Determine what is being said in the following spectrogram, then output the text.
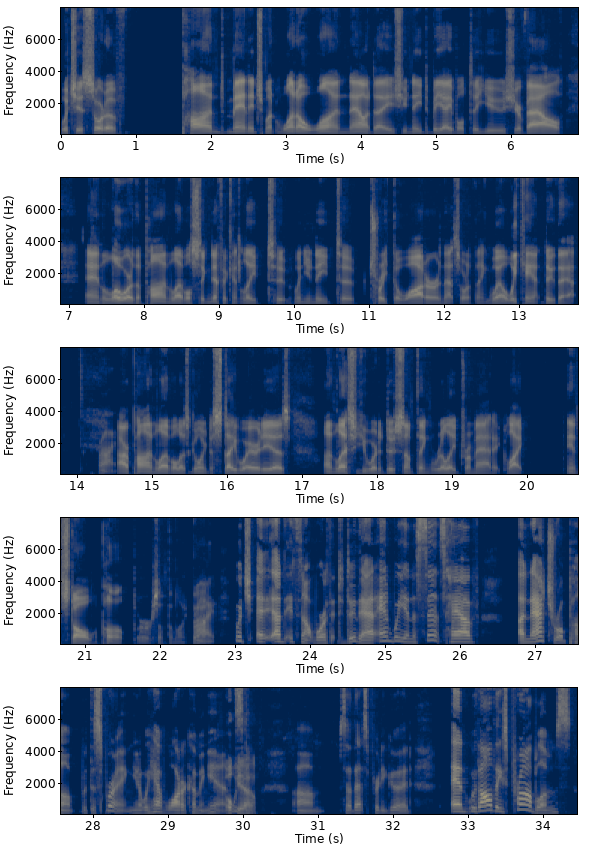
which is sort of pond management 101 nowadays. You need to be able to use your valve and lower the pond level significantly to when you need to treat the water and that sort of thing. Well, we can't do that. right Our pond level is going to stay where it is unless you were to do something really dramatic like install a pump or something like that. right which uh, it's not worth it to do that and we in a sense have a natural pump with the spring you know we have water coming in Oh yeah. so, um, so that's pretty good and with all these problems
